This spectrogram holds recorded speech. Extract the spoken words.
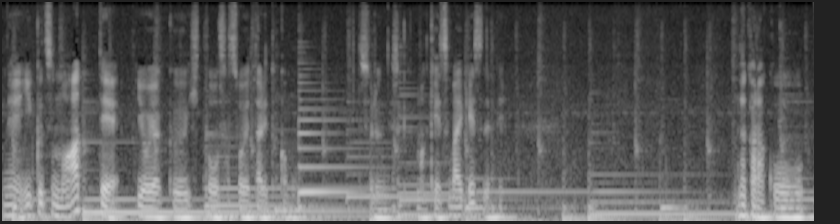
ねいくつもあってようやく人を誘えたりとかもするんですけどまあケースバイケースでね。だからこう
